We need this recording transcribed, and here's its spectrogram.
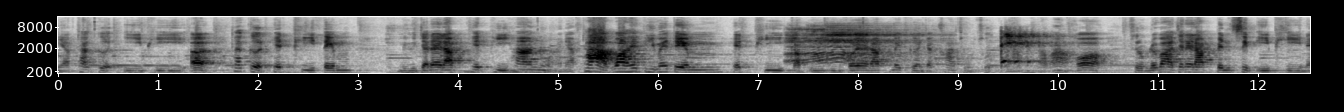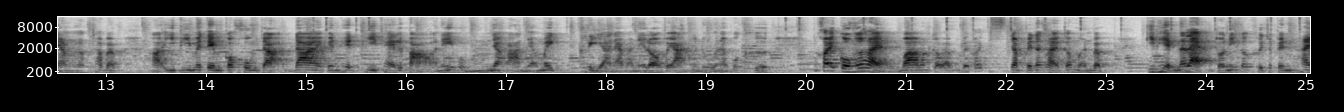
นะครับถ้าเกิด EP เออถ้าเกิด HP เต็ม หรือจะได้รับ HP 5 หน่วยนะครับถ้าหากว่า HP ไม่เต็ม HP กับ EP ก็ได้รับไม่เกินจากค่าสูงสุดนะครับอ่าก็สรุปได้ว่าจะได้รับเป็น 10 EP นะครับถ้าแบบอ่า EP ไม่เต็มก็คงจะได้เป็น HP แทนหรือเปล่า อันนี้ผมยังอ่านยังไม่เคลียร์นะครับอันนี้ลองไปอ่านกันดูนะครับก็คือไม่ค่อยโกงเท่าไหร่ผมว่ามันก็แบบไม่ค่อยจำเป็นเท่าไหร่ก็เหมือนแบบ กินเห็ดนั่นแหละ ตัวนี้ก็คือจะเป็นให้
